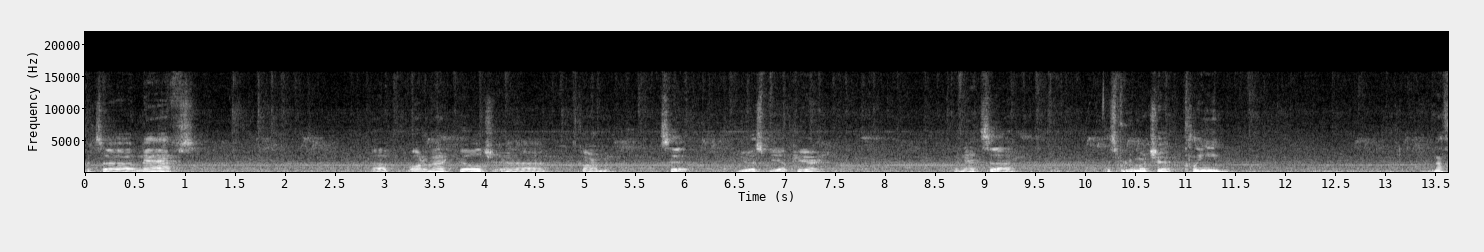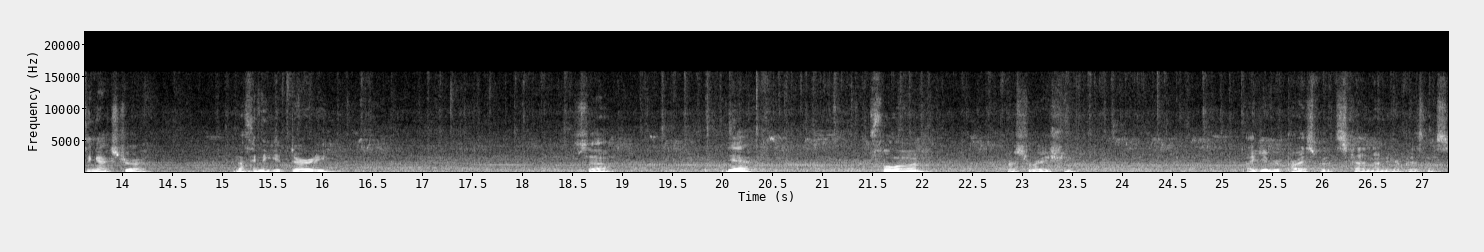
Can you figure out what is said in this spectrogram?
It's a NAFS, uh, automatic bilge, and a Garmin. That's it. USB up here. And that's, uh, that's pretty much it. Clean. Nothing extra. Nothing to get dirty. So, yeah. Full on restoration. I give a price, but it's kind of none of your business.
